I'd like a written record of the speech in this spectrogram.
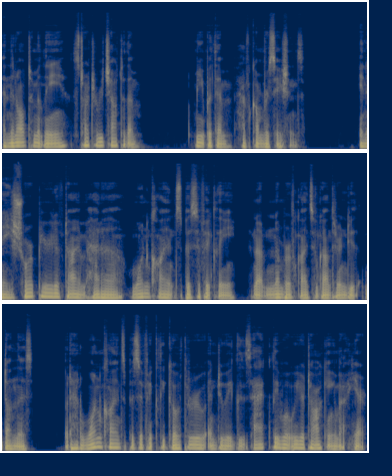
and then ultimately start to reach out to them, meet with them, have conversations. In a short period of time, had a one client specifically, and a number of clients have gone through and do, done this, but had one client specifically go through and do exactly what we are talking about here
